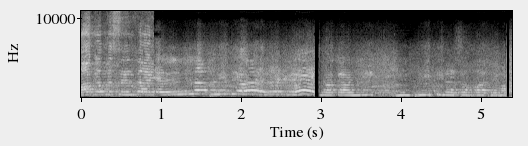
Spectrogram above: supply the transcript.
ಆಗಮಿಸಿದ ಎಲ್ಲ ಪ್ರೀತಿಯ ನಿಮ್ಮ ಪ್ರೀತಿನ ಸಂಪಾದನೆ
